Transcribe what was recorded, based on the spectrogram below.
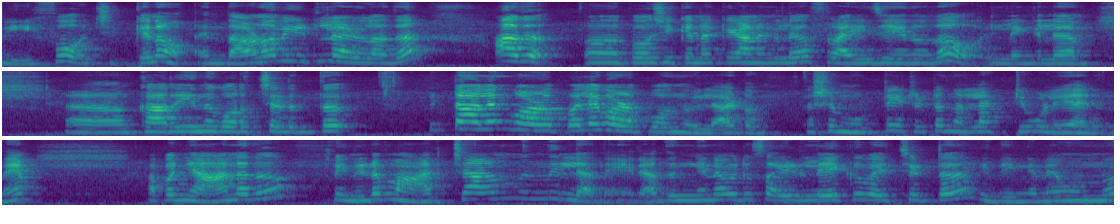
ബീഫോ ചിക്കനോ എന്താണോ വീട്ടിലുള്ളത് അത് ഇപ്പോൾ ചിക്കനൊക്കെ ആണെങ്കിൽ ഫ്രൈ ചെയ്തതോ ഇല്ലെങ്കിൽ കറിയിൽ നിന്ന് കുറച്ചെടുത്ത് ഇട്ടാലും കുഴപ്പമില്ല കുഴപ്പമൊന്നുമില്ല കേട്ടോ. പക്ഷെ മുട്ട ഇട്ടിട്ട് നല്ല അടിപൊളിയായിരുന്നേ. അപ്പം ഞാനത് പിന്നീട് മാറ്റാനും നിന്നില്ല. നേരെ അതിങ്ങനെ ഒരു സൈഡിലേക്ക് വെച്ചിട്ട് ഇതിങ്ങനെ ഒന്ന്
